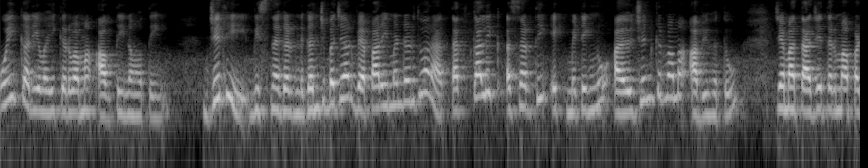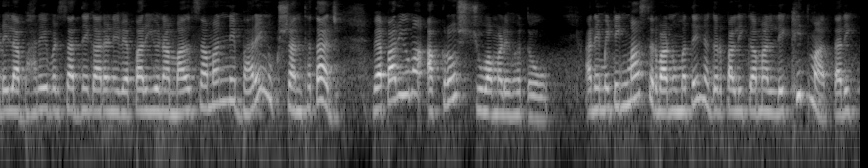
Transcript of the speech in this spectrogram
કોઈ કાર્યવાહી કરવામાં આવતી નહોતી. જેથી વિસનગર ગંજ બજાર વેપારી મંડળ દ્વારા તાત્કાલિક અસરથી એક મિટિંગનું આયોજન કરવામાં આવ્યું હતું, જેમાં તાજેતરમાં પડેલા ભારે વરસાદને કારણે વેપારીઓના માલ સામાનને ભારે નુકસાન થતાં જ વેપારીઓમાં આક્રોશ જોવા મળ્યો હતો. અને મિટિંગમાં સર્વાનુમતે નગરપાલિકામાં લેખિતમાં તારીખ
